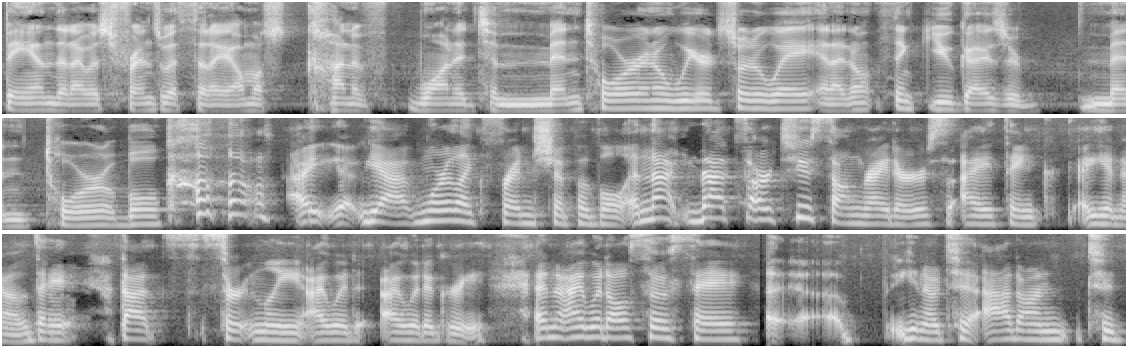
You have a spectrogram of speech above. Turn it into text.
band that I was friends with that I almost kind of wanted to mentor in a weird sort of way. And I don't think you guys are mentorable. I yeah, more like friendshipable, and that that's our two songwriters. I think you know they. That's certainly I would I would agree, and I would also say, uh, you know, to add on to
